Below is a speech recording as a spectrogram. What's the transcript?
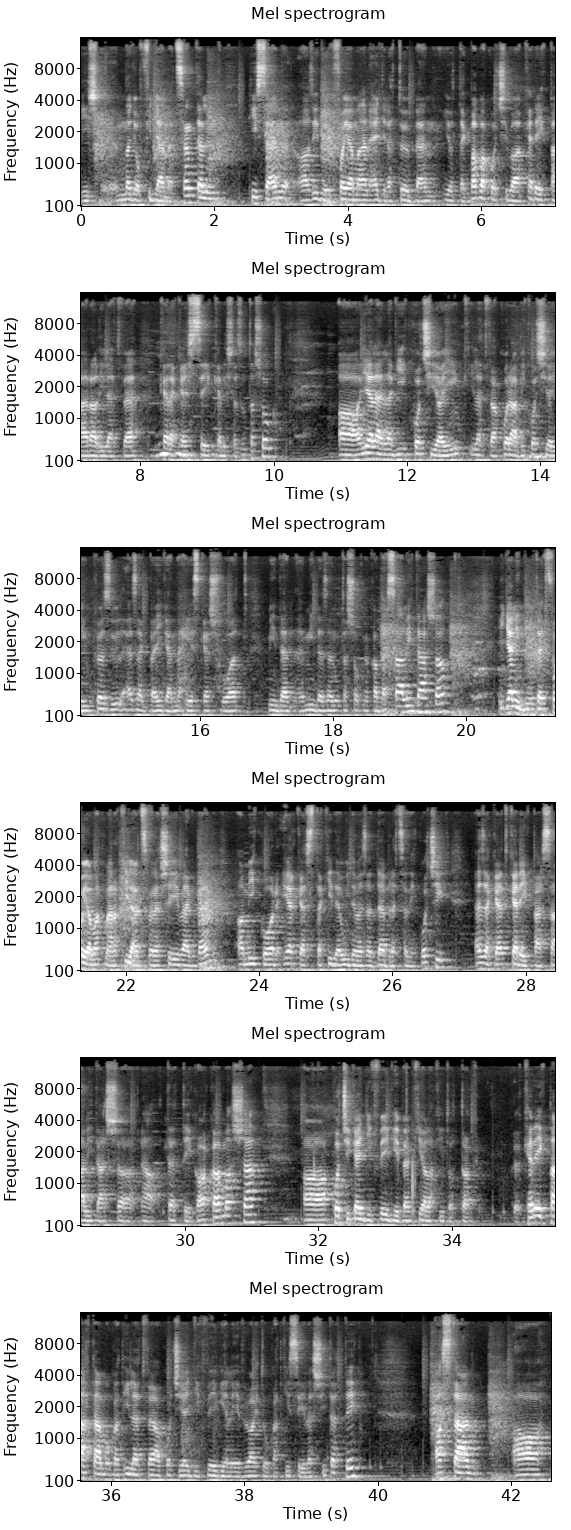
is nagyobb figyelmet szentelünk, hiszen az idők folyamán egyre többen jöttek babakocsival, kerékpárral, illetve kerekes székkel is az utasok a jelenlegi kocsiaink, illetve a korábbi kocsiaink közül ezekben igen nehézkes volt minden, mindezen utasoknak a beszállítása. Így elindult egy folyamat már a 90-es években, amikor érkeztek ide úgynevezett debreceni kocsik, ezeket kerékpár szállításra tették alkalmassá. A kocsik egyik végében kialakítottak kerékpártámokat, illetve a kocsi egyik végén lévő ajtókat kiszélesítették. Aztán a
